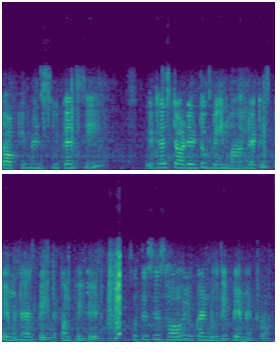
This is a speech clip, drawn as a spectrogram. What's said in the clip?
documents. You can see it has turned into green mark. That is payment has been completed. So this is how you can do the payment run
